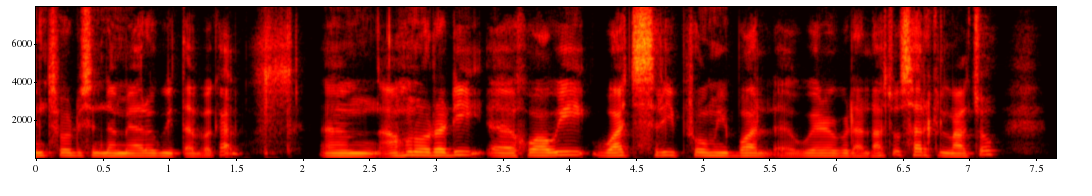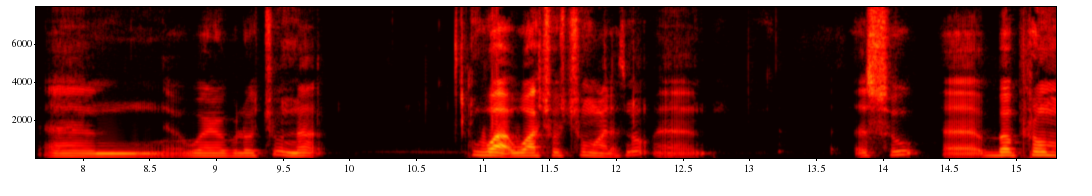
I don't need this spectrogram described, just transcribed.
introduce እንደሚያደርጉ ይጠበቃል። አሁን already ህዋዊ Watch 3 Pro የሚባል wearable አላቸው። circle ናቸው። wearable ኦቹ እና watch ኦቹ ማለት ነው። እሱ በ Pro ም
